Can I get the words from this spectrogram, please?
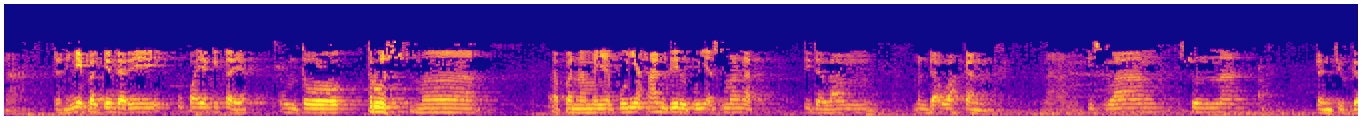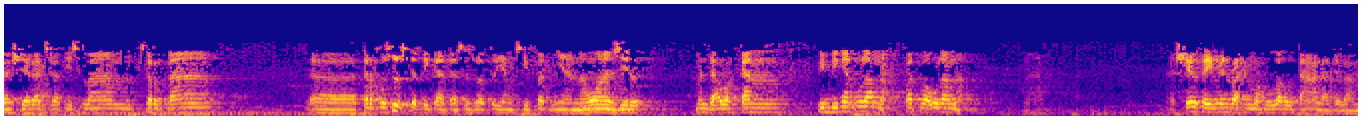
Nah, dan ini bagian dari upaya kita ya untuk terus me, apa namanya punya andil, punya semangat di dalam mendakwahkan nah, Islam, sunnah dan juga syarat-syarat Islam serta e, terkhusus ketika ada sesuatu yang sifatnya nawazil mendakwahkan bimbingan ulama, fatwa ulama Syekh Taimin rahimahullah taala dalam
